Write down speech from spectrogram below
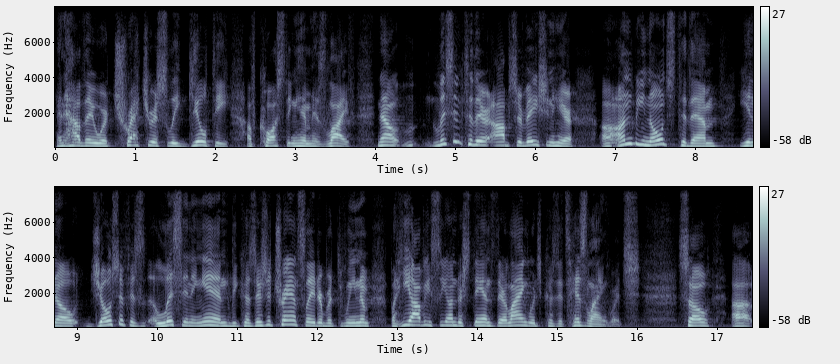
and how they were treacherously guilty of costing him his life. Now, listen to their observation here uh, unbeknownst to them, you know, Joseph is listening in because there's a translator between them, but he obviously understands their language because it's his language. So, uh,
